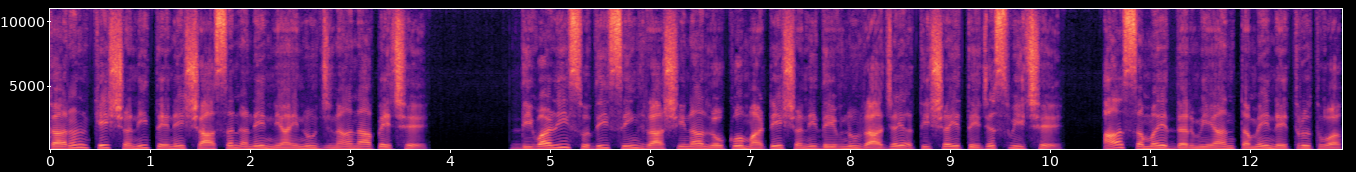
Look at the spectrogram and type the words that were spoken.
કારણ કે શનિ તેને શાસન અને ન્યાયનું જ્ઞાન આપે છે. દિવાળી સુધી સિંહ રાશિના લોકો માટે શનિદેવનું રાજય અતિશય તેજસ્વી છે. આ સમય દરમિયાન તમે નેતૃત્વ,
